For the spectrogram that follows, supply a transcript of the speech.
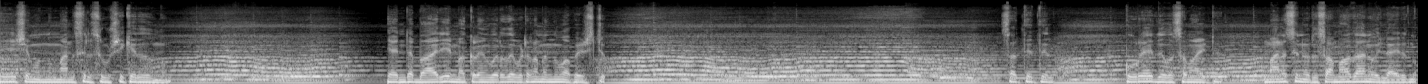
ദേഷ്യമൊന്നും മനസ്സിൽ സൂക്ഷിക്കരുതെന്നും എന്റെ ഭാര്യയും മക്കളെയും വെറുതെ വിടണമെന്നും അപേക്ഷിച്ചു. സത്യത്തിൽ കുറേ ദിവസമായിട്ട് മനസ്സിനൊരു സമാധാനമില്ലായിരുന്നു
